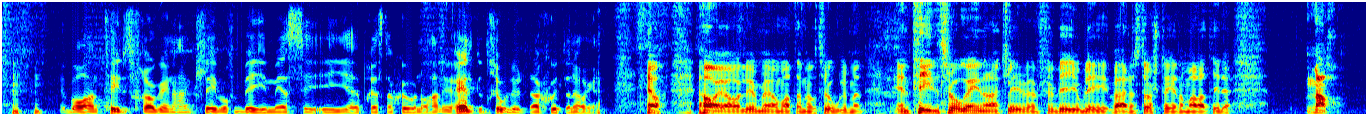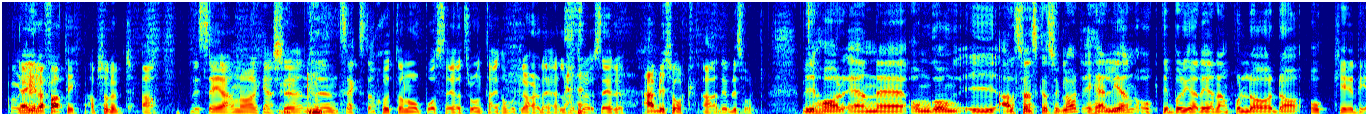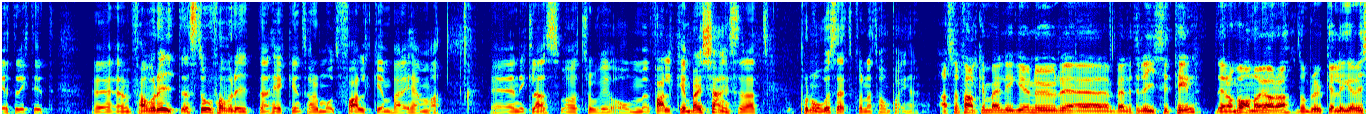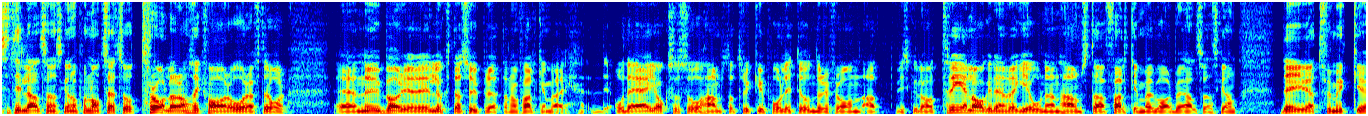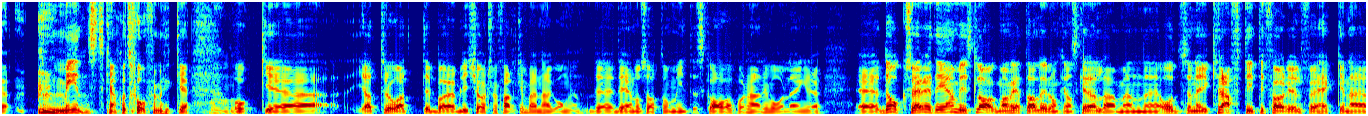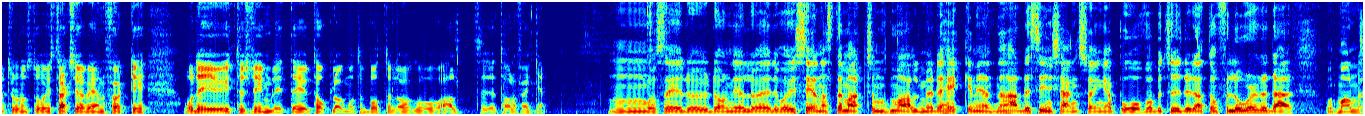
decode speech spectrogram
Det är bara en tidsfråga innan han kliver förbi Messi i uh, prestationer. Han är ju helt otrolig, den där 17-åringen. ja, ja, jag håller med om att han är otrolig, men en tidsfråga innan han kliver förbi och blir världens största genom alla tider. Ja, Okay. Jag gillar Fatih, absolut. Ja, det säger han. Han har kanske en, en 16-17 år på sig. Jag tror inte han kommer klara det. Eller vad tror, säger du? det blir svårt. Ja, det blir svårt. Vi har en eh, omgång i Allsvenskan såklart i helgen och det börjar redan på lördag och eh, det är ett riktigt eh, en favorit, en stor favorit när Häcken tar emot Falkenberg hemma. Eh, Niklas, vad tror vi om Falkenbergs chanser att på något sätt kunna ta en poäng här? Alltså Falkenberg ligger ju nu eh, väldigt risigt till. Det är de vana att göra. De brukar ligga risigt till i Allsvenskan och på något sätt så trollar de sig kvar år efter år. Eh, nu börjar det lukta superettan om Falkenberg. Och det är ju också så, Halmstad trycker på lite underifrån, att vi skulle ha tre lag i den regionen, Halmstad, Falkenberg, Varberg, Allsvenskan. Det är ju ett för mycket, minst, kanske två för mycket. Mm. Och eh, jag tror att det börjar bli kört för Falkenberg den här gången. Det, det är nog så att de inte ska vara på den här nivån längre. Eh, dock så är det ett envist lag, man vet aldrig, de kan skrälla. Men eh, oddsen är ju kraftigt till fördel för Häcken här. Jag tror de står i strax över 1,40. Och det är ju ytterst rimligt. Det är ju topplag mot ett bottenlag och allt eh, talar för Häcken. Mm, vad säger du Daniel? Eh, det var ju senaste matchen mot Malmö där Häcken egentligen hade sin chans att hänga på. Vad betyder det att de förlorade där mot Malmö?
